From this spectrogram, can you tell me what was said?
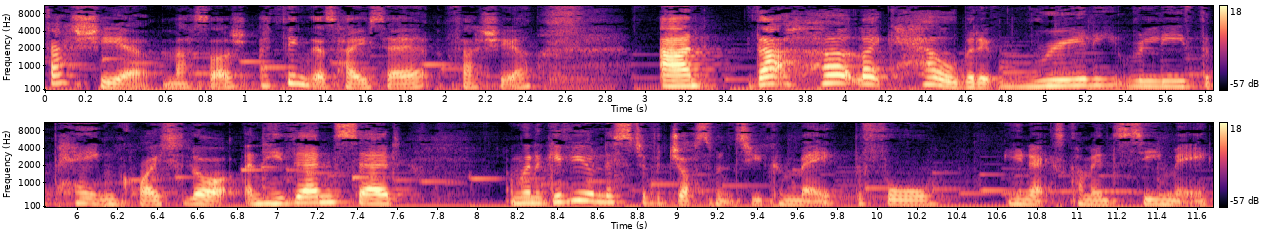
fascia massage. I think that's how you say it, fascia. And that hurt like hell, but it really relieved the pain quite a lot. And he then said, I'm going to give you a list of adjustments you can make before you next come in to see me,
